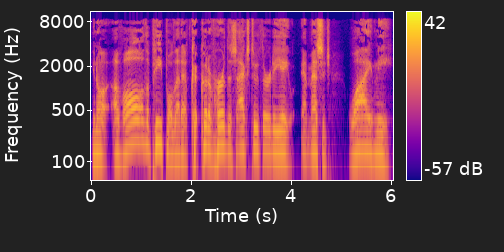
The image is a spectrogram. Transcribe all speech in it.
You know, of all the people that have, could have heard this Acts two thirty eight message, why me?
